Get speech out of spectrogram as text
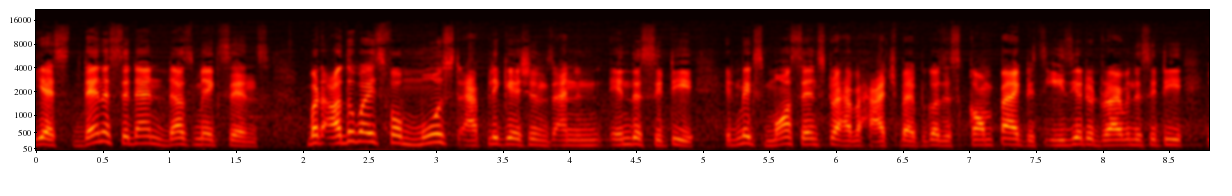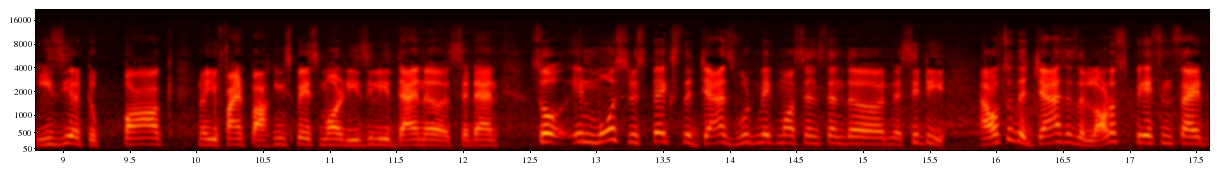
yes, then a sedan does make sense. But otherwise, for most applications and in, in the city, it makes more sense to have a hatchback because it's compact, it's easier to drive in the city, easier to park. You know, you find parking space more easily than a sedan. So in most respects, the Jazz would make more sense than the, the city. Also, the Jazz has a lot of space inside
